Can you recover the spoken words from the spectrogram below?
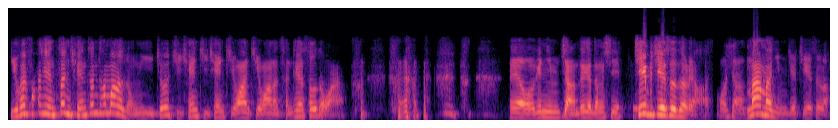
你会发现挣钱真他妈的容易，就是几千、几千、几万、几万的，成天收着玩。哎呀，我跟你们讲这个东西，接不接受得了？我想慢慢你们就接受了。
